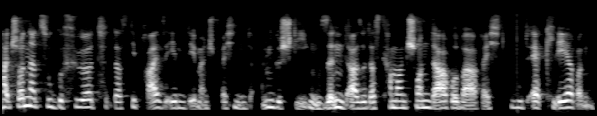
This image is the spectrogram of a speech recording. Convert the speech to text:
hat schon dazu geführt, dass die Preise eben dementsprechend angestiegen sind. Also das kann man schon darüber recht gut erklären.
